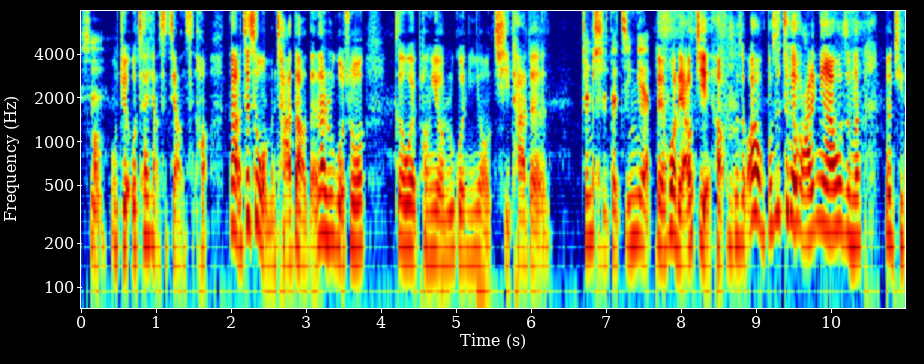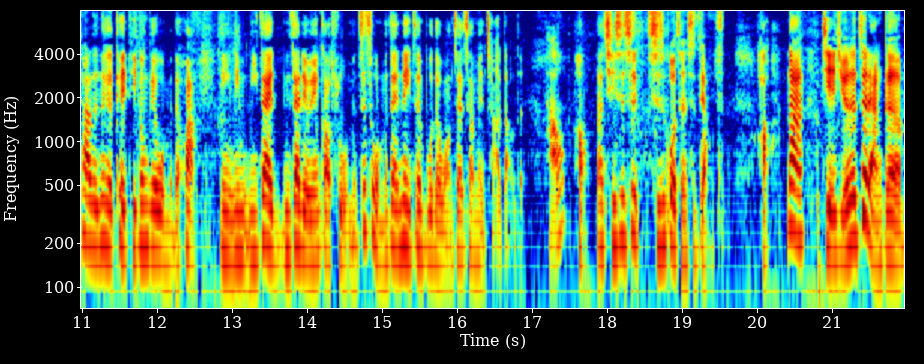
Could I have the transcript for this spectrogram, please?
是，我觉得我猜想是这样子哈。那这是我们查到的。那如果说各位朋友，如果你有其他的。真实的经验，对或了解哈，就是哦，不是这个法令啊，或什么有其他的那个可以提供给我们的话，你你你在你在留言告诉我们，这是我们在内政部的网站上面查到的。好，好，那其实是其实过程是这样子。好，那解决了这两个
